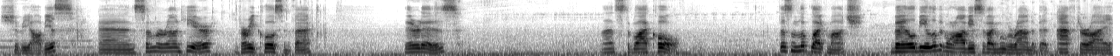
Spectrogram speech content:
Should be obvious. And somewhere around here, very close in fact, there it is. That's the black hole. Doesn't look like much, but it'll be a little bit more obvious if I move around a bit after I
